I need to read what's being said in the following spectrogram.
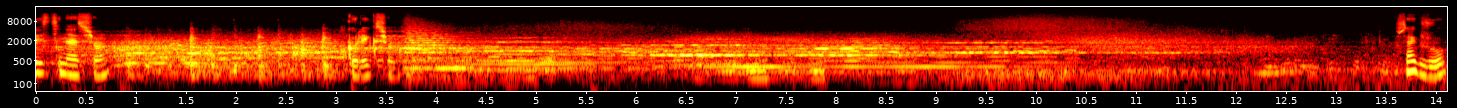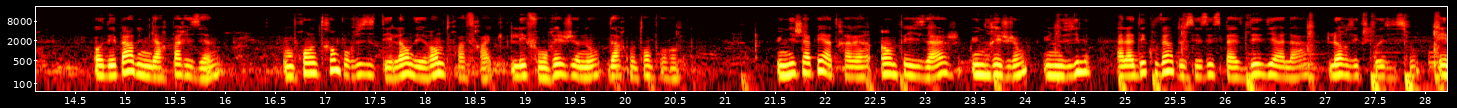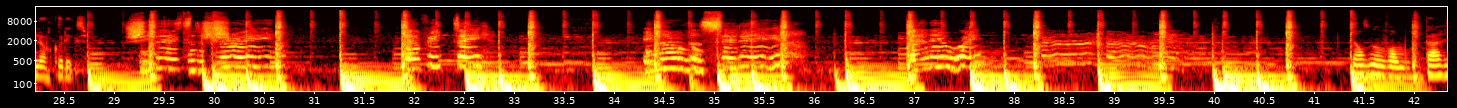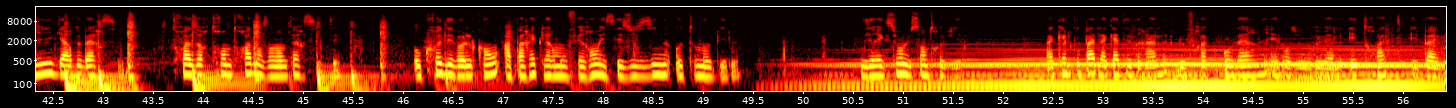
Destination Collection. Chaque jour, au départ d'une gare parisienne, on prend le train pour visiter l'un des 23 fracs, les fonds régionaux d'art contemporain. Une échappée à travers un paysage, une région, une ville, à la découverte de ces espaces dédiés à l'art, leurs expositions et leurs collections. « 15 novembre, Paris, gare de Bercy. 3h33 dans un intercité. Au creux des volcans apparaît Clermont-Ferrand et ses usines automobiles. Direction le centre-ville. À quelques pas de la cathédrale, le frac Auvergne est dans une ruelle étroite et pavée.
